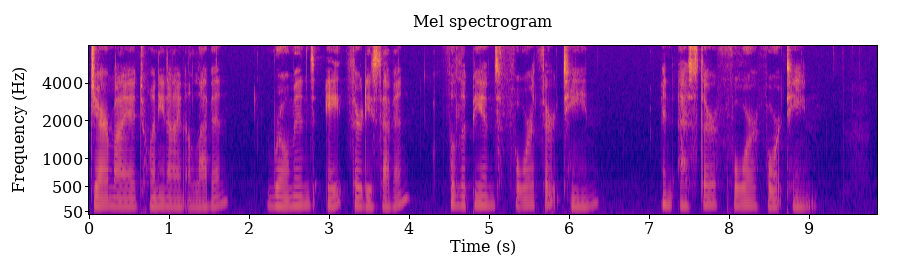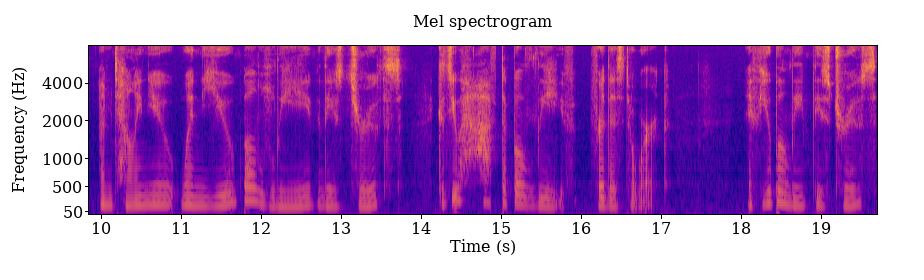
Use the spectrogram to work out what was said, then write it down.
Jeremiah 29:11, Romans 8:37, Philippians 4:13, and Esther 4:14. I'm telling you, when you believe these truths, because you have to believe for this to work. If you believe these truths,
